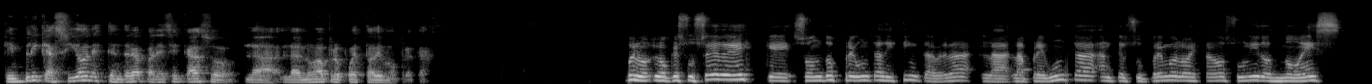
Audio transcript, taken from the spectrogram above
¿Qué implicaciones tendrá para ese caso la, la nueva propuesta demócrata? Bueno, lo que sucede es que son dos preguntas distintas, ¿verdad? La, pregunta ante el Supremo de los Estados Unidos no es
